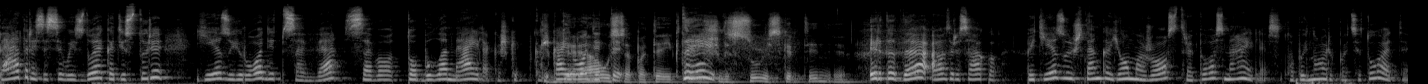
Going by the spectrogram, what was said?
Petras įsivaizduoja, kad jis turi Jėzų įrodyti save, savo tobulą meilę, kažkaip kažką įrodyti. Geriausia pateikti Taip. iš visų išskirtinį. Ir tada autorius sako, Bet Jėzui užtenka jo mažos, trapios meilės. Labai noriu pacituoti.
